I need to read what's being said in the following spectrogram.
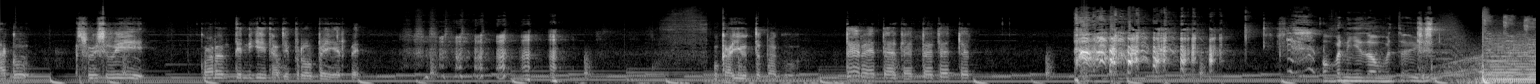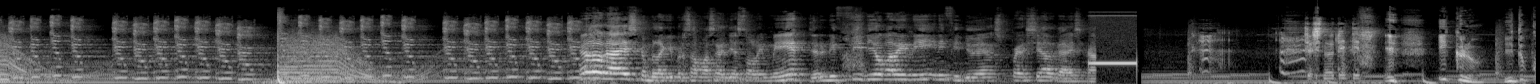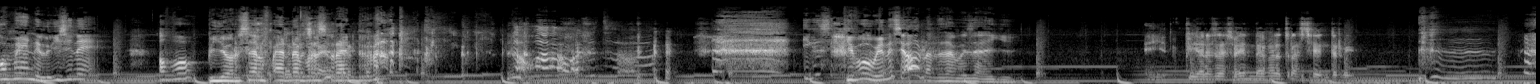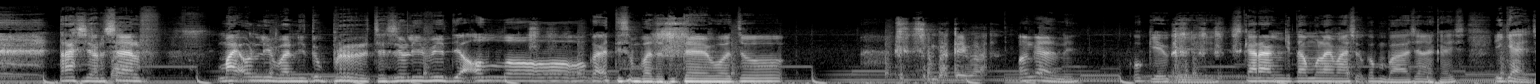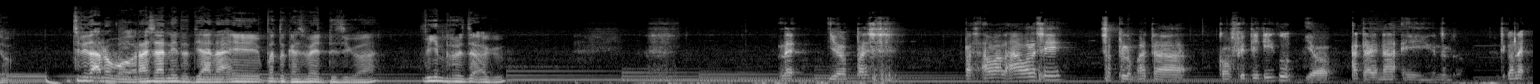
aku suwi-suwi karantin ini tadi pro player Rek. buka YouTube aku teret teret teret teret Opening is Cuk iki? Halo guys, kembali lagi bersama saya Just No Limit. Jadi di video kali ini, ini video yang spesial guys. just not it Eh, iku lho, YouTube komen lho isine apa? Be yourself and never surrender. Apa maksud Iku sih giveaway ini sih orang tuh sampai saya iki. Iya, biar sesuai dengan transgender Trust yourself. My only one YouTuber, just you limit ya Allah. Kayak disembah dari dewa, Cuk. sembah dewa Mangga nih. Oke oke. Sekarang kita mulai masuk ke pembahasan ya guys. Aja cok. Cerita nopo rasanya dadi anake petugas medis juga. Pingin rojok aku. nek ya pas pas awal-awal sih sebelum ada covid ini ku ya ada enake gitu loh Jadi kan lek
